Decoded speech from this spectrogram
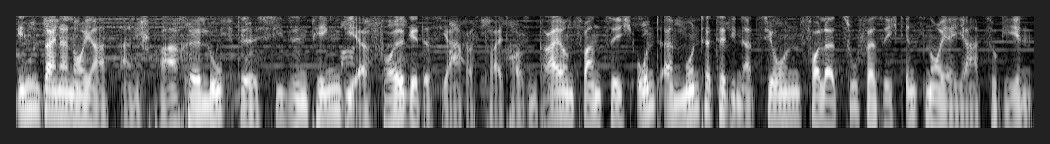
In seiner Neujahrsansprache lobte Xi Jinping die Erfolge des Jahres 2023 und ermunterte die Nation voller Zuversicht ins neue Jahr zu gehen.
